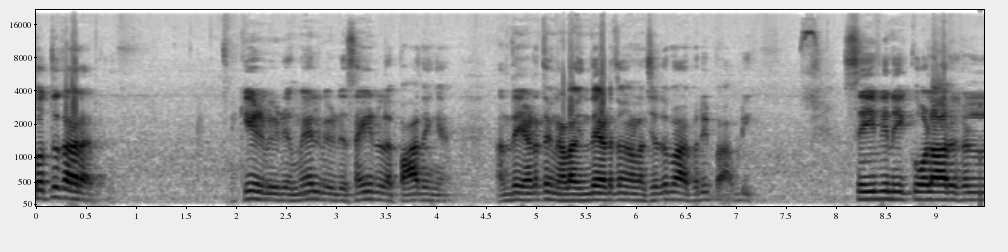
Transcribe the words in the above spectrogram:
சொத்து தகராறு கீழ் வீடு மேல் வீடு சைடில் பாதைங்க. அந்த இடத்துக்கு நலம் இந்த இடத்துக்கு நலம் சிதப்பா பெரியப்பா அப்படி. செய்வினை கோளாறுகள்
